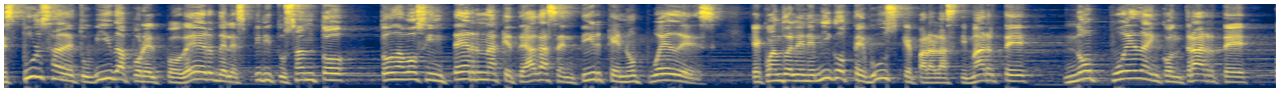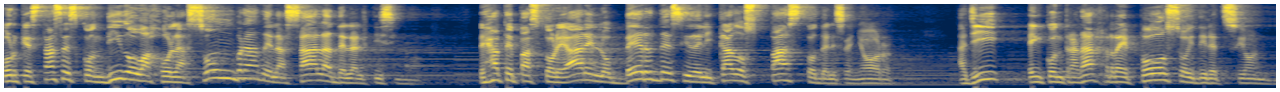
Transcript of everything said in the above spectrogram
Expulsa de tu vida por el poder del Espíritu Santo toda voz interna que te haga sentir que no puedes, que cuando el enemigo te busque para lastimarte, no pueda encontrarte porque estás escondido bajo la sombra de las alas del Altísimo. Déjate pastorear en los verdes y delicados pastos del Señor. Allí encontrarás reposo y dirección.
